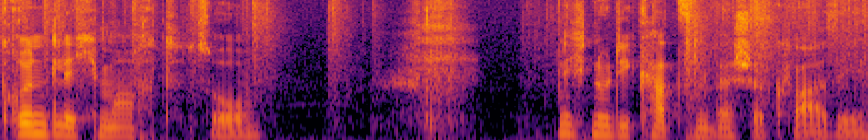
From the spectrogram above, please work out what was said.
gründlich macht. So. Nicht nur die Katzenwäsche quasi.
